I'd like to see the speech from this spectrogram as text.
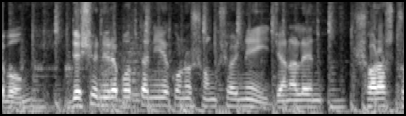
এবং দেশের নিরাপত্তা নিয়ে কোনো সংশয় নেই, জানালেন স্বরাষ্ট্র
